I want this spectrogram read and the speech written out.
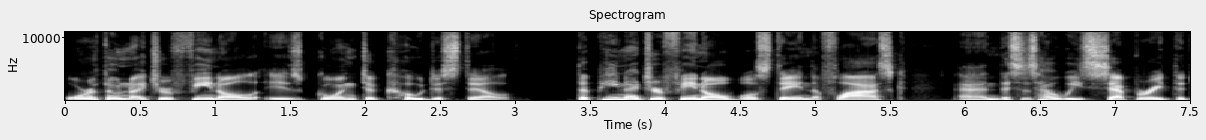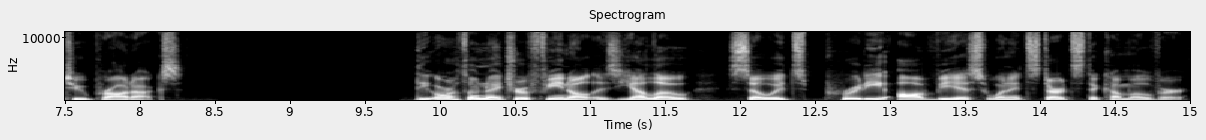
orthonitrophenol is going to co-distill. The p-nitrophenol will stay in the flask, and this is how we separate the two products. The orthonitrophenol is yellow, so it's pretty obvious when it starts to come over.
